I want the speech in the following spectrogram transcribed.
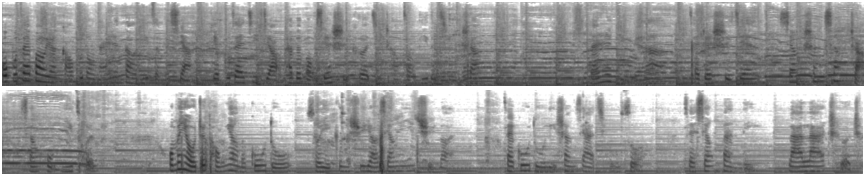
我不再抱怨搞不懂男人到底怎么想，也不再计较他们某些时刻经常走低的情商。男人、女人啊，在这世间相生相长，相互依存。我们有着同样的孤独，所以更需要相依取暖，在孤独里上下求索，在相伴里拉拉扯扯。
